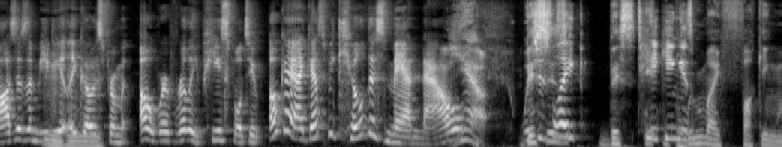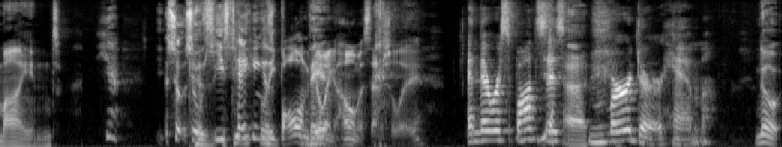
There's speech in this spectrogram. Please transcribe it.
Oz's immediately Mm-hmm. goes from oh we're really peaceful to okay I guess we kill this man now. yeah, which This is, like this taking it his my fucking mind. yeah. So so 'Cause he's he, taking his ball and they- going home essentially. And their response Yeah. is murder him. No,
